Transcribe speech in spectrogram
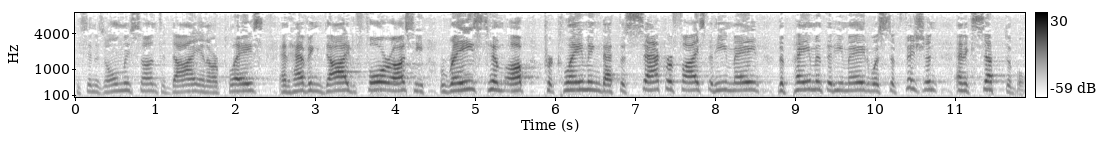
He sent his only Son to die in our place, and having died for us, he raised him up, proclaiming that the sacrifice that he made, the payment that he made, was sufficient and acceptable,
